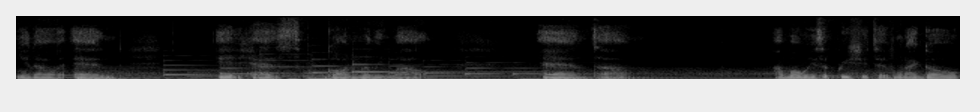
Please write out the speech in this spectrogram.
you know, and it has gone really well. And um, I'm always appreciative when I go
